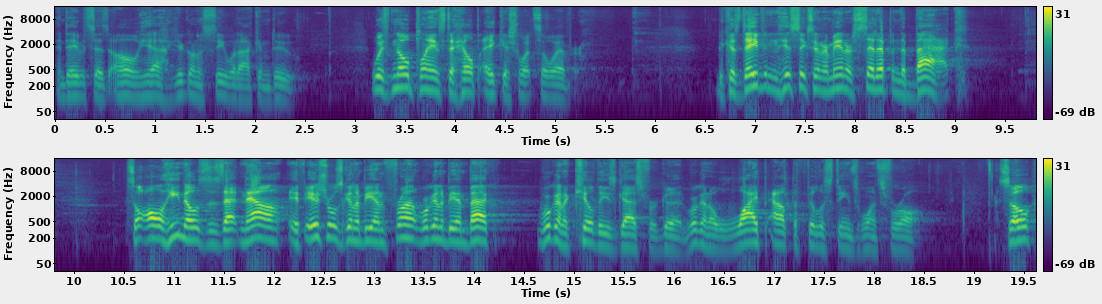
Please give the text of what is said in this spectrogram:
And David says, Oh, yeah, you're going to see what I can do. With no plans to help Achish whatsoever because David and his 600 men are set up in the back. So all he knows is that now, if Israel's going to be in front, we're going to be in back, we're going to kill these guys for good. We're going to wipe out the Philistines once for all. So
